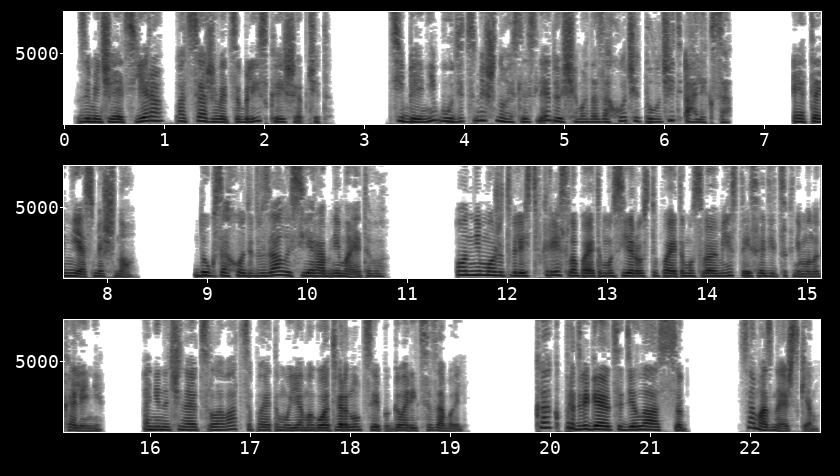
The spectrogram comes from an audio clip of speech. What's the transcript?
— замечает Сьерра, подсаживается близко и шепчет. «Тебе не будет смешно, если следующим она захочет получить Алекса». «Это не смешно». Дуг заходит в зал, и Сьерра обнимает его. Он не может влезть в кресло, поэтому Сьерра уступает ему свое место и садится к нему на колени. Они начинают целоваться, поэтому я могу отвернуться и поговорить с Изабель. Как продвигаются дела с... Сама знаешь с кем.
